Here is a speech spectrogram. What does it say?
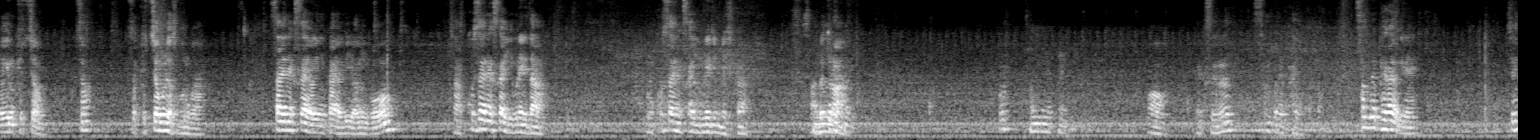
여기는 교점. 그죠? 그래서 교점을 여기서 보는 거야. 사인 x가 여기니까 여기 0이고 자 코사인 x가 2분의 1이다. 그럼 코사인 x가 2분의 1이면 몇일까? 아, 몇 들어와? 3분의 8 어 x는 3분의 8 3분의 8가 여기네 그치?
